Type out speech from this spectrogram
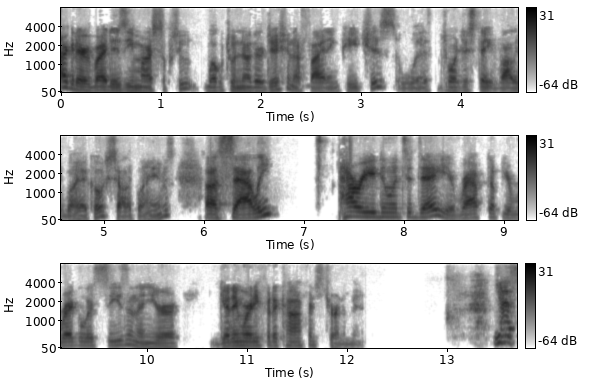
Hi, good everybody. This is Marcel Pourtout. Welcome to another edition of Fighting Peaches with Georgia State volleyball head coach Sally Polhamus. Uh, Sally, how are you doing today? You wrapped up your regular season and you're getting ready for the conference tournament. Yes.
